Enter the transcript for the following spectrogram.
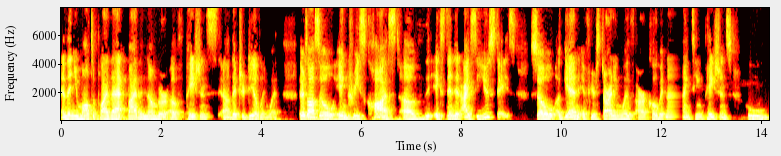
And then you multiply that by the number of patients uh, that you're dealing with. There's also increased cost of the extended ICU stays. So again, if you're starting with our COVID-19 patients who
